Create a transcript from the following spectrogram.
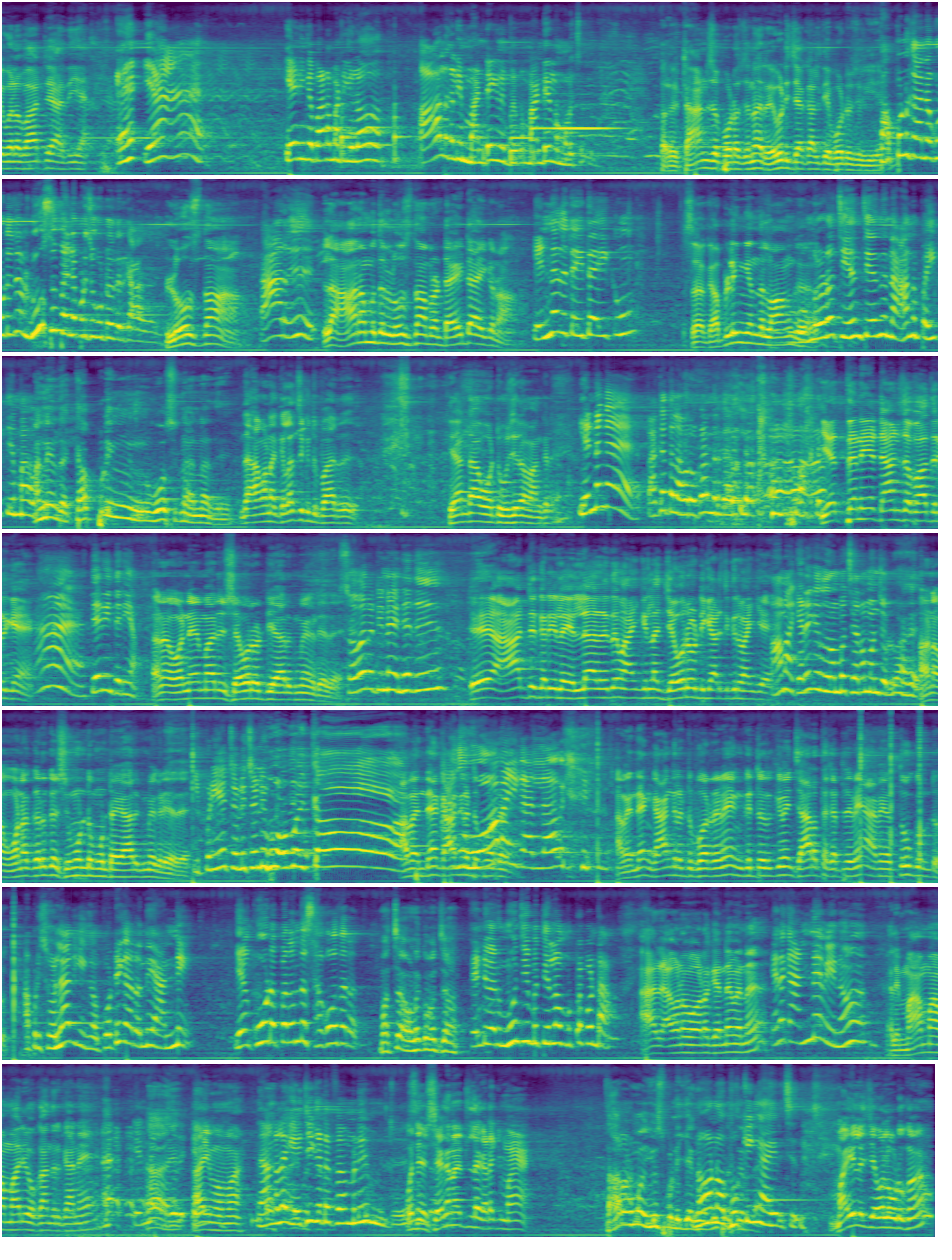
இவ்வளவு வாட்டே அதிகம் ஏ ஏன் ஏன் நீங்க பாட மாட்டீங்களோ? ஆளுகளையும் மண்டைகள் மண்டையில முடிச்சு. அது டான்ஸை போட சொன்னா ரெவடி சக்காலத்தையே போட்டு வச்சிருக்கீங்க. தப்புனு கான கொடுத்து லூசு பையில பிடிச்சு கூட்டு வந்திருக்காங்க. லூஸ் தான். யாரு? இல்ல ஆரம்பத்தில் லூஸ் தான் அப்புறம் டைட் ஆயிக்கணும். என்னது டைட் ஆயிக்கும்? ஸோ கப்ளிங் இந்த லாங் உங்களோட சேர்ந்து சேர்ந்து நானும் பைத்தியமா அண்ணே இந்த கப்ளிங் ஓசுனா என்னது? இந்த அவனை கிளச்சிக்கிட்டு பாரு. ஏன்டா ஓட்டு உஜிர வாங்குறேன் என்னங்க? பக்கத்துல அவர் உட்காந்துருக்காருல்ல எத்தனையோ டான்ஸை பார்த்துருக்கேன். தெரியும் தெரியும். ஆனால் ஒன்னே மாதிரி செவரொட்டி யாருக்குமே கிடையாது. சுவரட்டினா என்னது? ஏ ஆட்டுக்கறியில் எல்லா இதுவும் வாங்கிக்கலாம். செவரொட்டிக்கு அடிச்சுக்கிருவாங்க. ஆமா கிடைக்கிறது ரொம்ப சிரமம்னு சொல்லுவாங்க. ஆனால் உனக்கு இருக்க சிமெண்ட் மூட்டை யாருக்குமே கிடையாது. இப்படியே சொல்லி சொல்லி காட் அவன் தான் காங்கிரட் கால்ல அவன் தான் காங்கிரட் போடுறவன் இங்கிட்ட இருக்கவன் சாரத்தை கட்டுறவன் அவன் தூக்குண்டு அப்படி சொல்லாதீங்க பொட்டிக்கார் வந்து அண்ணே. என் கூட பிறந்த சகோதரர். மச்சான் வணக்கம் மச்சான். ரெண்டு பேரும் மூஞ்சி பத்தி எல்லாம் முட்டை கொண்டா? அது அவனை உனக்கு என்ன வேணும்? எனக்கு அண்ணன் வேணும். அது மாமா மாதிரி உட்காந்துருக்கானே ஹாய் மாமா. நாங்களாம் எஜுகேட்டட் ஃபேமிலியும் கொஞ்சம் செகனட்டில் கிடைக்குமா? தாராளமா யூஸ் பண்ணிக்கங்க நோ நோ புக்கிங் ஆயிருச்சு. மைலேஜ் எவ்வளோ கொடுக்கும்?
